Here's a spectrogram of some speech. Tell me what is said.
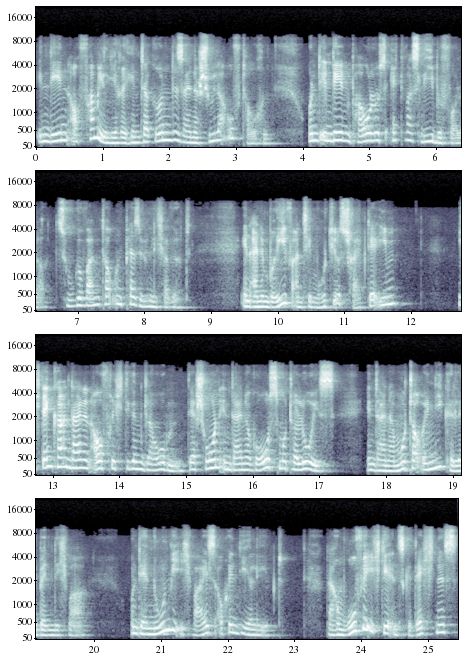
in denen auch familiäre Hintergründe seiner Schüler auftauchen und in denen Paulus etwas liebevoller, zugewandter und persönlicher wird. In einem Brief an Timotheus schreibt er ihm, ich denke an deinen aufrichtigen Glauben, der schon in deiner Großmutter Louis, in deiner Mutter Eunike lebendig war und der nun, wie ich weiß, auch in dir lebt. Darum rufe ich dir ins Gedächtnis,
